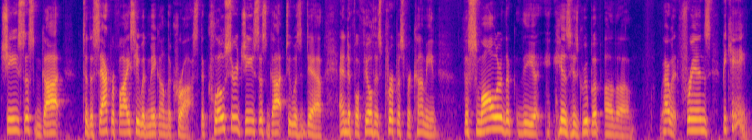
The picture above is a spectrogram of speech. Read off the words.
Jesus got to the sacrifice he would make on the cross. The closer Jesus got to his death and to fulfill his purpose for coming, the smaller the, the, uh, his, his group of, of uh, friends became.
